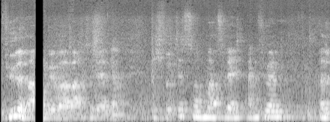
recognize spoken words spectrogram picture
Gefühl haben, überwacht zu werden. Ja. Ich würde jetzt nochmal vielleicht anführen, also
